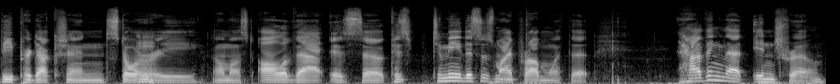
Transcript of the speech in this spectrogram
the production, story, mm. almost all of that is so. Because to me, this is my problem with it. Having that intro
